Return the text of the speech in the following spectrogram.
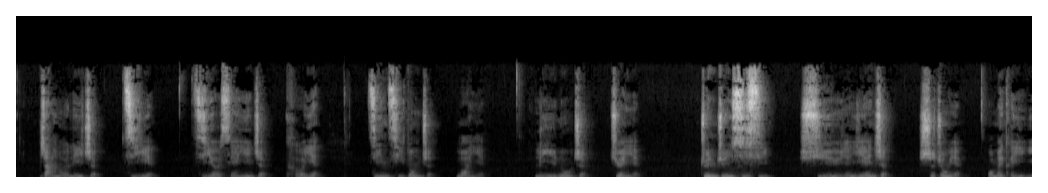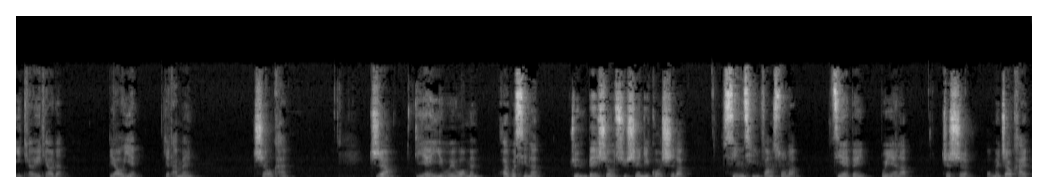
“战而立者”。饥也，急而先淫者可也；惊其动者乱也；利怒者倦也；谆谆兮兮，许与人言者失众也。我们可以一条一条的表演给他们吃后看，这样敌人以为我们快不行了，准备收取胜利果实了，心情放松了，戒备不严了。这时我们召开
